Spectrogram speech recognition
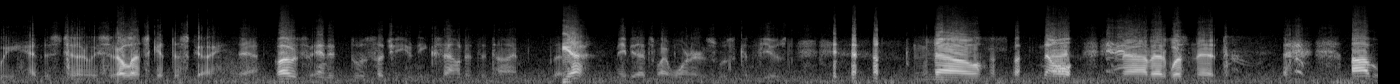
we had this tune, and we said, "Oh, let's get this guy." Yeah. Well, it was, and it was such a unique sound at the time. Yeah. Maybe that's why Warner's was confused. No, no. no, that wasn't it. Um,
